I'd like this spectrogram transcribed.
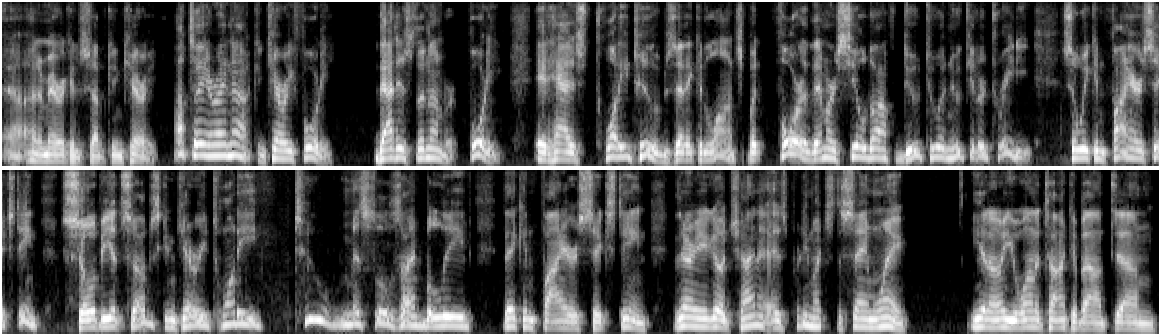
an American sub can carry. I'll tell you right now, it can carry forty. That is the number 40. It has 20 tubes that it can launch, but four of them are sealed off due to a nuclear treaty. So we can fire 16. Soviet subs can carry 22 missiles, I believe. They can fire 16. There you go. China is pretty much the same way. You know, you want to talk about um,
